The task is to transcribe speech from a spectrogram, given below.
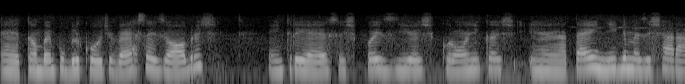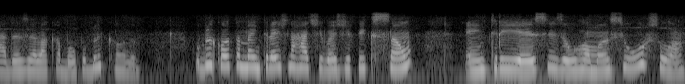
É, também publicou diversas obras, entre essas poesias, crônicas, é, até enigmas e charadas ela acabou publicando. Publicou também três narrativas de ficção, entre esses o romance Úrsula,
